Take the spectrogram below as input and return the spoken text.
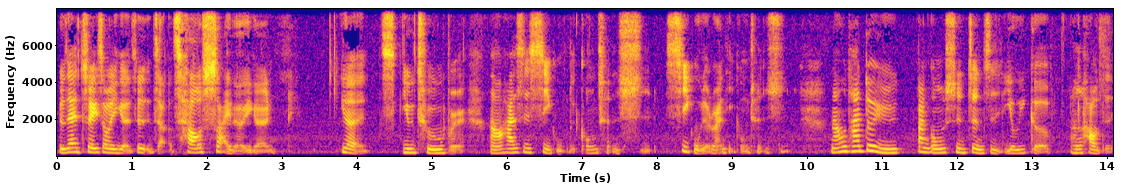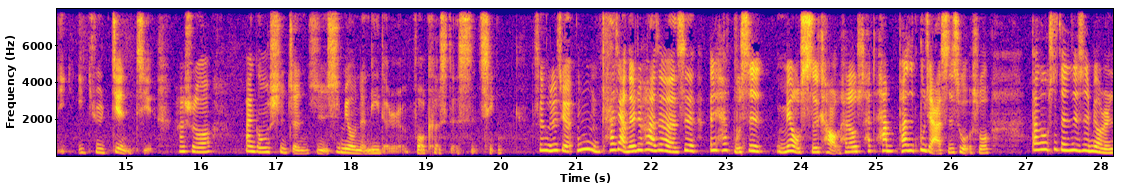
有在追踪一个就是长超帅的一个。一个 YouTuber，然后他是戏骨的工程师，戏骨的软体工程师。然后他对于办公室政治有一个很好的一一句见解，他说：“办公室政治是没有能力的人 focus 的事情。”所以我就觉得，嗯，他讲这句话真的是，哎，他不是没有思考，他都他他他是不假思索说。办公室政治是没有人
